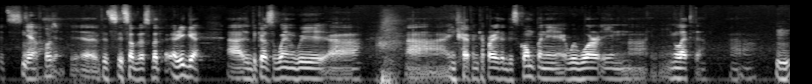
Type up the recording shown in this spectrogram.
It's uh, Yeah, of course. Yeah, yeah, it's it's obvious. But Riga, uh, because when we uh, uh, in- have incorporated this company, we were in uh, in Latvia, uh, Mhm.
